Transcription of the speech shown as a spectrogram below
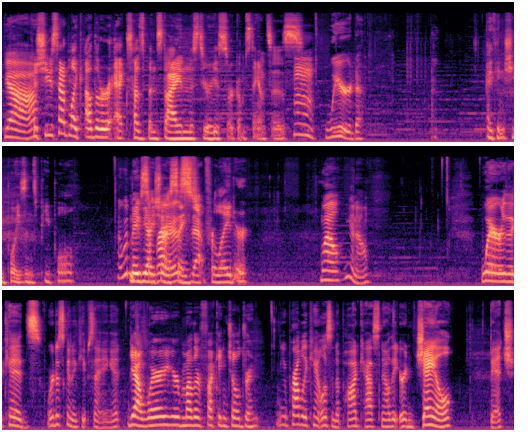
Yeah. Because she's had like other ex husbands die in mysterious circumstances. Hmm, weird. I think she poisons people. I wouldn't Maybe be I should have saved that for later. Well, you know. Where are the kids? We're just gonna keep saying it. Yeah, where are your motherfucking children? You probably can't listen to podcasts now that you're in jail, bitch.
